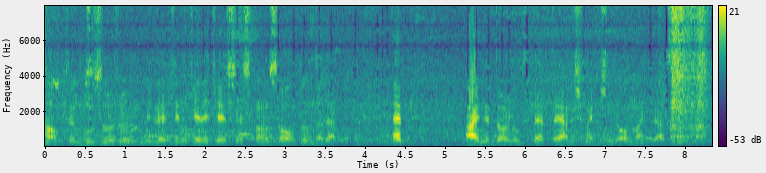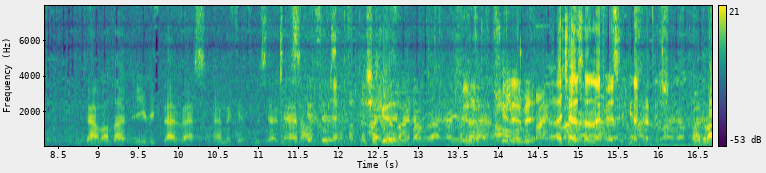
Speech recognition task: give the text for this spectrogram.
halkın huzuru, milletin geleceği söz konusu olduğunda da hep aynı doğrultuda hep dayanışma içinde olmak lazım. Cenab-ı Allah iyilikler versin memleketimize, herkese. Teşekkür ederim. Şöyle bir açarsan arkadaşlar. Gel kardeşim. Hadi ba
